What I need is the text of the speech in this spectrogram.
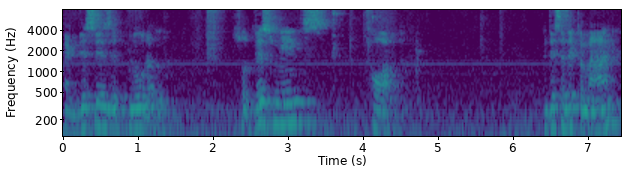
and this is a plural. So this means call this is a command.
